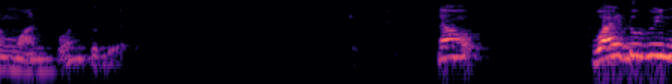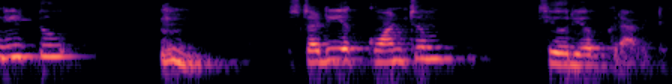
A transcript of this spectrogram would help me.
from one point to the other point. Okay. Now, why do we need to study a quantum theory of gravity?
